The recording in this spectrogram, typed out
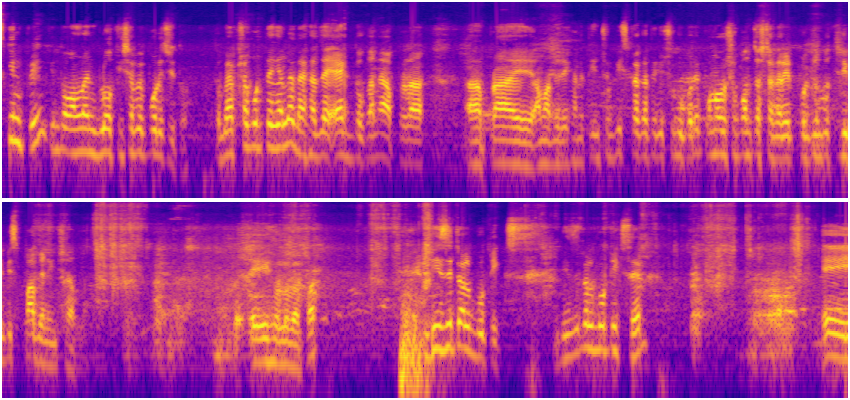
স্ক্রিন প্রিন্ট কিন্তু অনলাইন ব্লক হিসেবে পরিচিত। তো ব্যবসা করতে গেলে দেখা যায় এক দোকানে আপনারা প্রায় আমাদের এখানে তিনশো বিশ টাকা থেকে শুরু করে পনেরোশো পঞ্চাশ টাকা রেট পর্যন্ত থ্রি পিস পাবেন ইনশাল্লাহ তো এই হলো ব্যাপার। ডিজিটাল বুটিক্স ডিজিটাল বুটিক্সের এই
